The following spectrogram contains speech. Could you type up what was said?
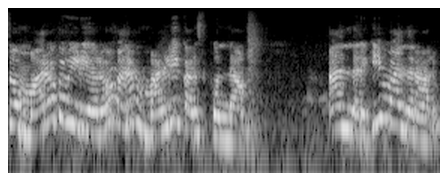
సో మరొక వీడియోలో మనం మళ్ళీ కలుసుకుందాం. అందరికీ వందనాలు.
